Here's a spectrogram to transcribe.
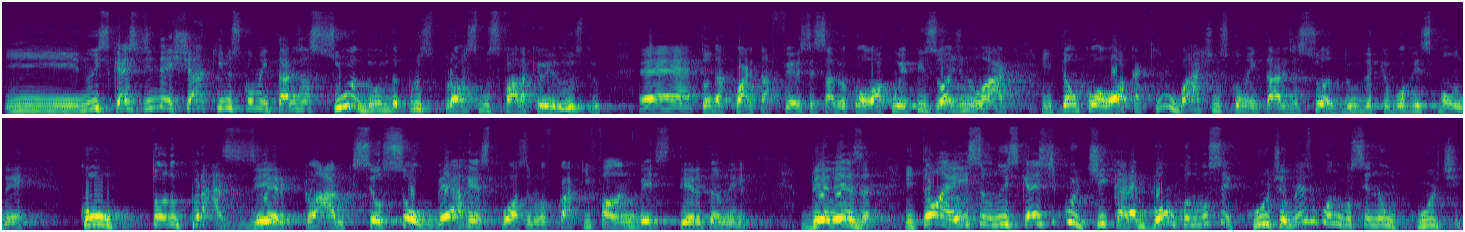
E não esquece de deixar aqui nos comentários a sua dúvida para os próximos Fala que eu ilustro. É, toda quarta-feira, você sabe, eu coloco um episódio no ar. Então coloca aqui embaixo nos comentários a sua dúvida que eu vou responder com todo prazer. Claro que se eu souber a resposta, não vou ficar aqui falando besteira também. Beleza? Então é isso, não esquece de curtir, cara. É bom quando você curte, ou mesmo quando você não curte,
